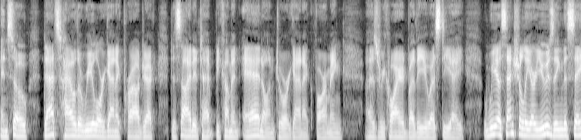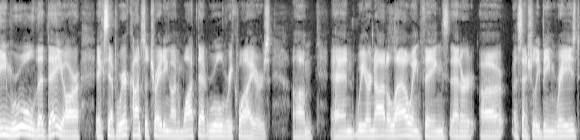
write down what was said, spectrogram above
And so that's how the Real Organic Project decided to become an add-on to organic farming as required by the USDA. We essentially are using the same rule that they are, except we're concentrating on what that rule requires. Um, and we are not allowing things that are uh, essentially being raised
